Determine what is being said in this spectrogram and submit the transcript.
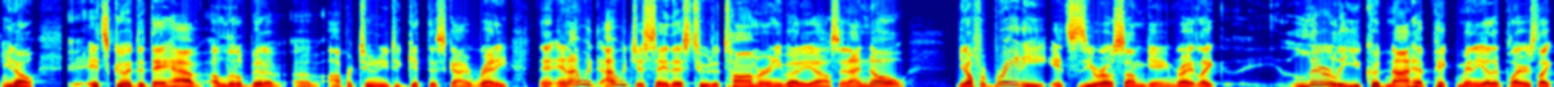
you know, it's good that they have a little bit of, of opportunity to get this guy ready. And, and I would I would just say this too to Tom or anybody else. And I know, you know, for Brady, it's zero sum game, right? Like literally, you could not have picked many other players. Like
